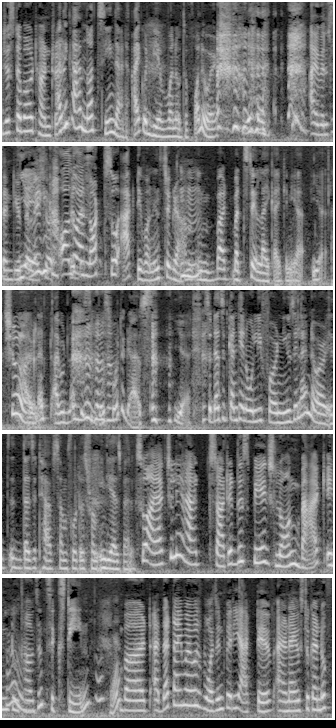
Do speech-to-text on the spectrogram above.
just about hundred. I think I have not seen that. I could be a, one of the followers. I will send you yeah, the yeah, link. sure. Although I'm not so active on Instagram, mm-hmm. in- but but still, like I can, yeah, yeah. Sure. I would, like, I would like to see those photographs. yeah. So does it contain only for New Zealand, or it, does it have some photos from India as well? So I actually had started this page long back in hmm. 2016, Okay. but at that time I was wasn't very active, and I used to kind of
